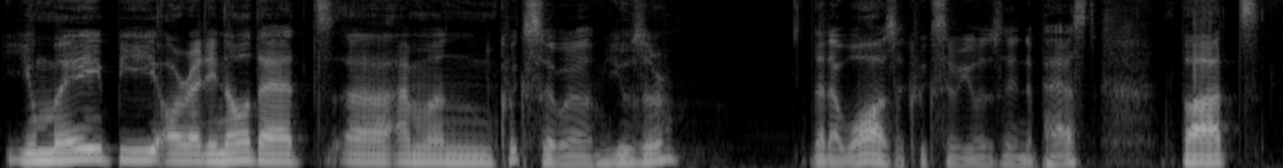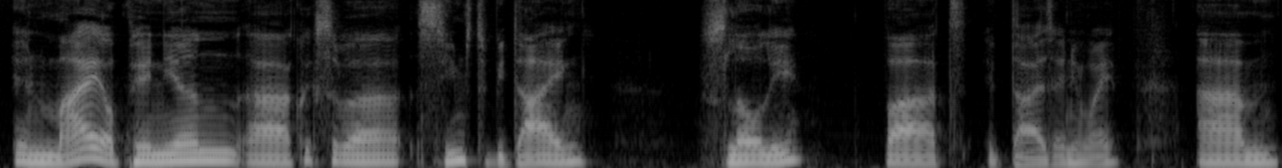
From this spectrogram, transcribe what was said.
you maybe already know that uh, I'm a Quicksilver user, that I was a Quicksilver user in the past, but in my opinion, uh, Quicksilver seems to be dying slowly, but it dies anyway. Um,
